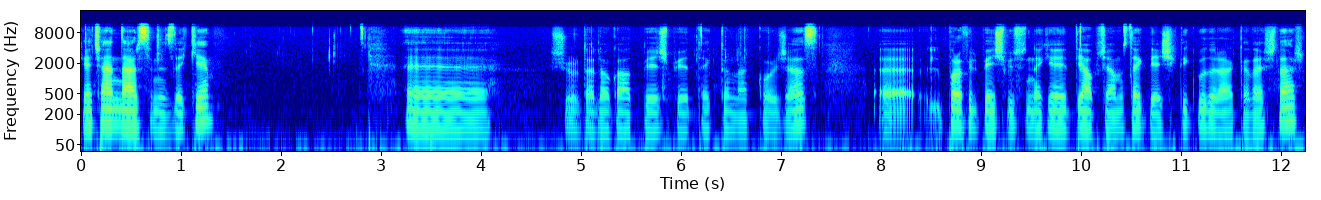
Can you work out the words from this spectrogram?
Geçen dersimizdeki ee, şurada logout php'ye tek tırnak koyacağız. Ee, profil PHP üstündeki yapacağımız tek değişiklik budur arkadaşlar.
